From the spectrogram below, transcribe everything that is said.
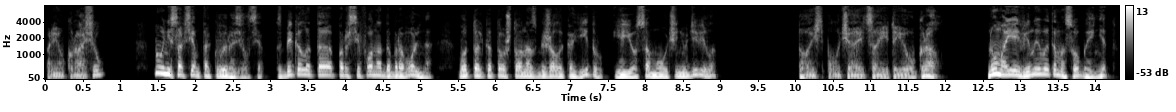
«Приукрасил?» Ну, не совсем так выразился. Сбегала-то Парсифона добровольно, вот только то, что она сбежала к Аиду, ее само очень удивило. То есть, получается, Аид ее украл? Ну, моей вины в этом особо и нет.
